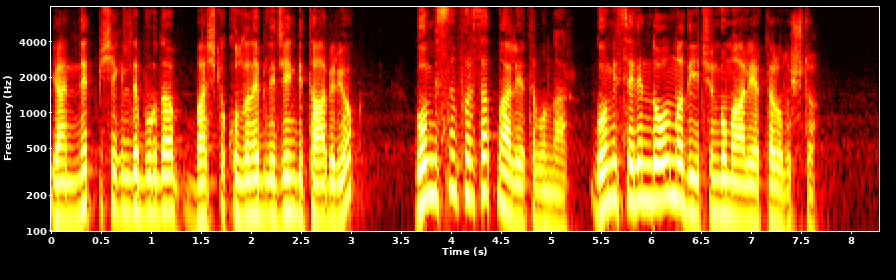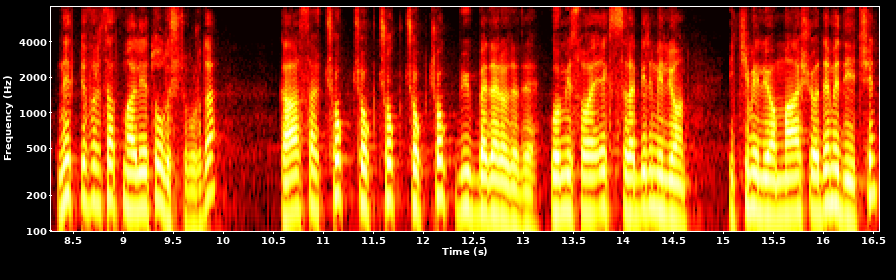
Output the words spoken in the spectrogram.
yani net bir şekilde burada başka kullanabileceğin bir tabir yok. Gomis'in fırsat maliyeti bunlar. Gomis elinde olmadığı için bu maliyetler oluştu. Net bir fırsat maliyeti oluştu burada. Galatasaray çok çok çok çok çok büyük bedel ödedi. Gomis o ekstra 1 milyon 2 milyon maaşı ödemediği için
